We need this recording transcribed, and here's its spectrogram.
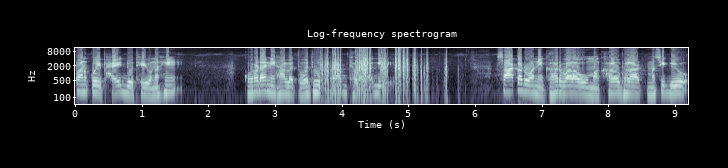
પણ કોઈ ફાયદો થયો નહીં. ઘોડાની હાલત વધુ ખરાબ થવા લાગી. સાકરો અને ઘરવાળાઓમાં ખળભળાટ મચી ગયો.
